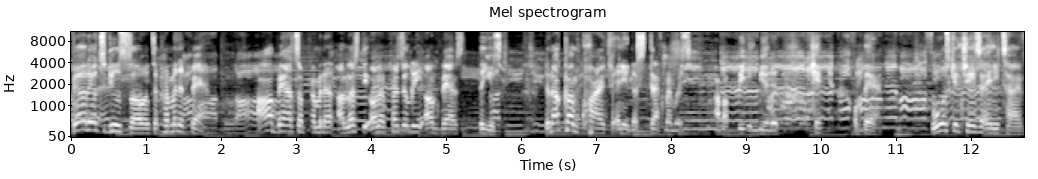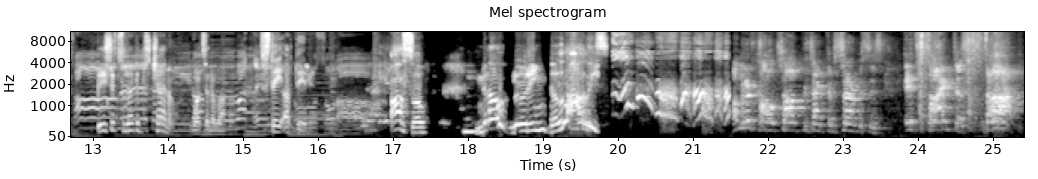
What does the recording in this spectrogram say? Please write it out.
Failure to do so is a permanent ban. All bans are permanent unless the owner presently unbans the user. Do not come crying to any of the staff members about being muted, kicked, or banned. Rules can change at any time. Be sure to look at this channel once in a while to stay updated. Also, no looting the lollies! I'm gonna call Child Protective Services. It's time to stop!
